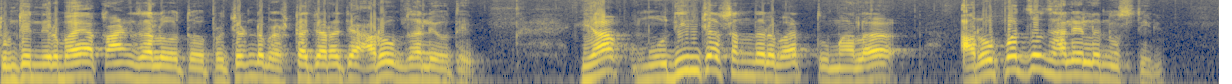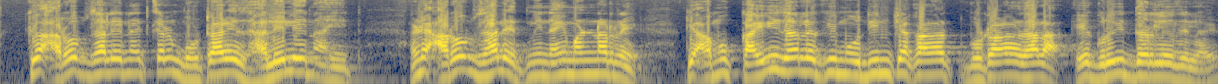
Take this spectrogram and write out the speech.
तुमचे निर्भया कांड झालं होतं. प्रचंड भ्रष्टाचाराचे आरोप झाले होते. ह्या मोदींच्या संदर्भात तुम्हाला आरोपच जर झालेलं नसतील किंवा आरोप झाले नाहीत कारण घोटाळे झालेले नाहीत. आणि आरोप झालेत मी नाही म्हणणार नाही की अमुक काही झालं की मोदींच्या काळात घोटाळा झाला हे गृहीत धरलं गेलं आहे.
